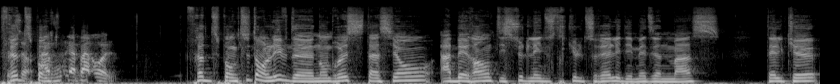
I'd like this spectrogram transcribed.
Fred Dupont... la parole. Fred Dupont-tu ton livre de nombreuses citations aberrantes issues de l'industrie culturelle et des médias de masse, telles que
